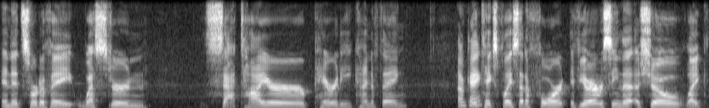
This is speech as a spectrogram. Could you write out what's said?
And it's sort of a western satire parody kind of thing. Okay. It takes place at a fort. If you've ever seen a, a show like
